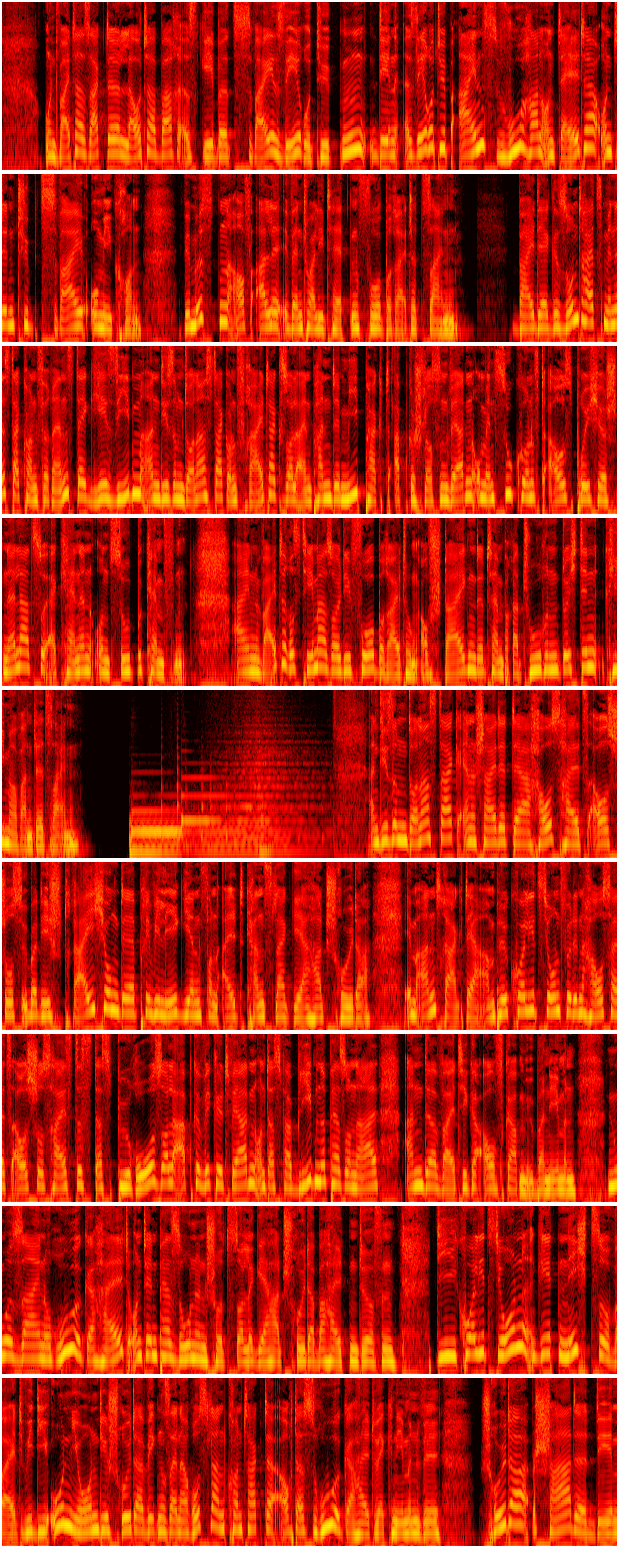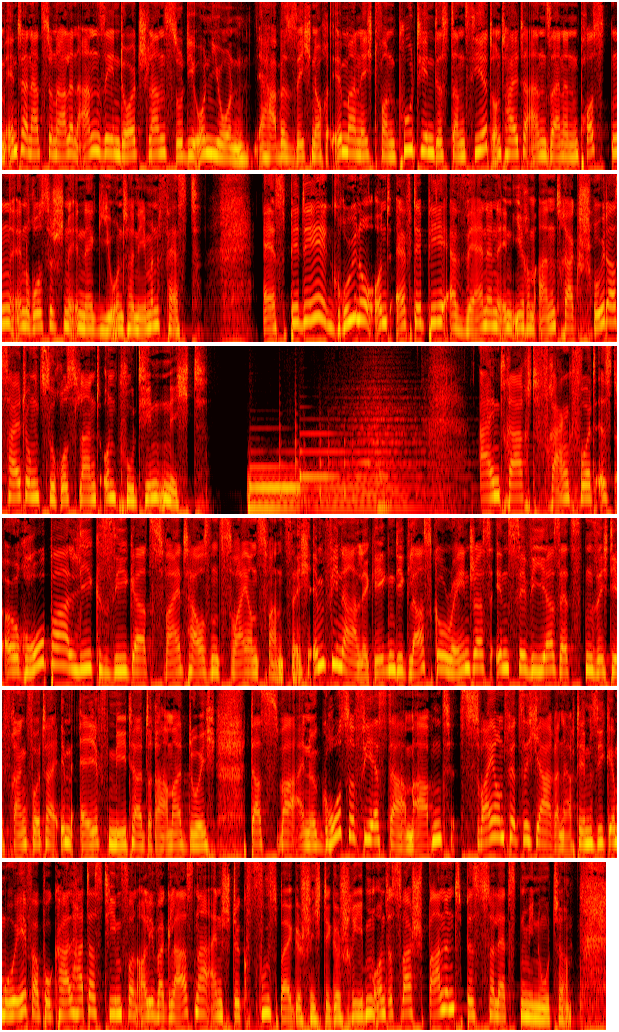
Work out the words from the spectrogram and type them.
Und weiter sagte Lauterbach, es gebe zwei Serotypen, den Serotyp 1 Wuhan und Delta und den Typ 2 Omikron. Wir müssten auf alle Eventualitäten vorbereitet sein. Bei der Gesundheitsministerkonferenz der G7 an diesem Donnerstag und Freitag soll ein Pandemiepakt abgeschlossen werden, um in Zukunft Ausbrüche schneller zu erkennen und zu bekämpfen. Ein weiteres Thema soll die Vorbereitung auf steigende Temperaturen durch den Klimawandel sein. An diesem Donnerstag entscheidet der Haushaltsausschuss über die Streichung der Privilegien von Altkanzler Gerhard Schröder. Im Antrag der Ampelkoalition für den Haushaltsausschuss heißt es, das Büro solle abgewickelt werden und das verbliebene Personal anderweitige Aufgaben übernehmen. Nur sein Ruhegehalt und den Personenschutz solle Gerhard Schröder behalten dürfen. Die Koalition geht nicht so weit wie die Union, die Schröder wegen seiner Russlandkontakte auch das das Ruhegehalt wegnehmen will. Schröder schade dem internationalen Ansehen Deutschlands, so die Union. Er habe sich noch immer nicht von Putin distanziert und halte an seinen Posten in russischen Energieunternehmen fest. SPD, Grüne und FDP erwähnen in ihrem Antrag Schröders Haltung zu Russland und Putin nicht. Eintracht Frankfurt ist Europa League-Sieger 2022. Im Finale gegen die Glasgow Rangers in Sevilla setzten sich die Frankfurter im Elfmeter-Drama durch. Das war eine große Fiesta am Abend. 42 Jahre nach dem Sieg im UEFA-Pokal hat das Team von Oliver Glasner ein Stück Fußballgeschichte geschrieben und es war spannend bis zur letzten Minute.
